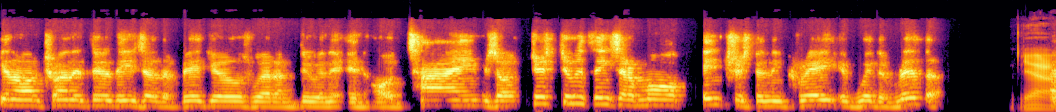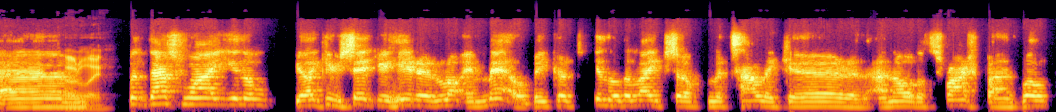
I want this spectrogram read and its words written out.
you know, I'm trying to do these other videos where I'm doing it in odd times or just doing things that are more interesting and creative with the rhythm. Yeah. Um, totally. But that's why, you know, like you said, you hear it a lot in metal because, you know, the likes of Metallica and, and all the thrash bands, well,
